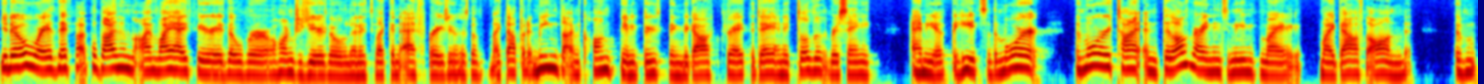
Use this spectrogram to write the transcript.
you know, whereas if, because I'm, I'm, my house here is over 100 years old and it's like an F rating or something like that, but it means that I'm constantly boosting the gas throughout the day and it doesn't retain any of the heat. So the more, the more time and the longer I need to leave my, my gas on, the,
